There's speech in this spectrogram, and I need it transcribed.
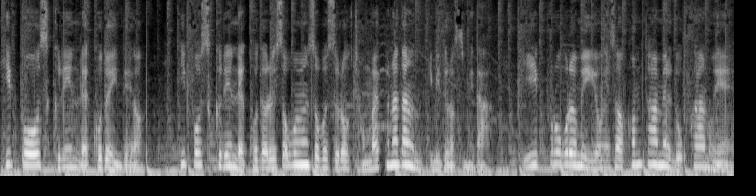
HitPaw Screen Recorder인데요. HitPaw Screen Recorder를 써보면 써볼수록 정말 편하다는 느낌이 들었습니다. 이 프로그램을 이용해서 컴퓨터 화면을 녹화한 후에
